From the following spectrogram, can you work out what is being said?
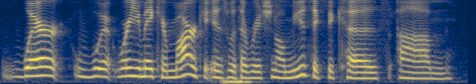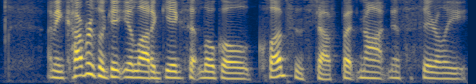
where where, where you make your mark is with original music because um, I mean covers will get you a lot of gigs at local clubs and stuff, but not necessarily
